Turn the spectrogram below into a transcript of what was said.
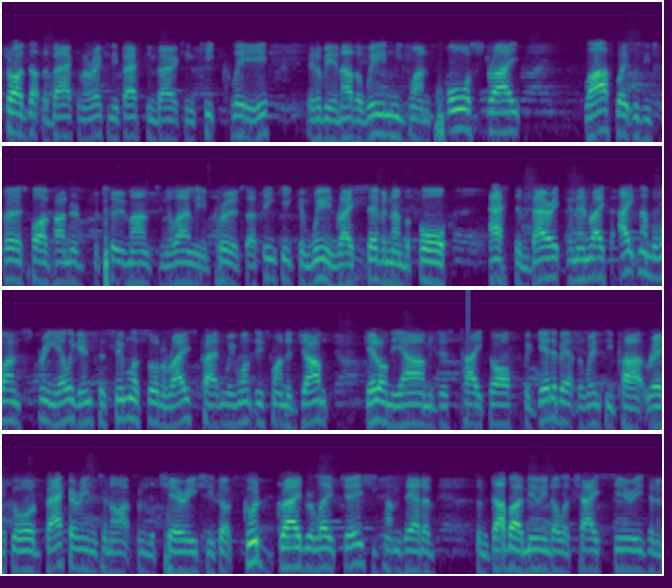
strides up the back. And I reckon if Aston Barrick can kick clear, it'll be another win. He's won four straight. Last week was his first 500 for two months, and he'll only improve. So I think he can win. Race seven, number four, Aston Barrack. And then race eight, number one, Spring Elegance, a similar sort of race pattern. We want this one to jump, get on the arm and just take off. Forget about the Wenty Park record. Back her in tonight from the Cherry. She's got good grade relief. Gee, she comes out of some Dubbo Million Dollar Chase series and a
